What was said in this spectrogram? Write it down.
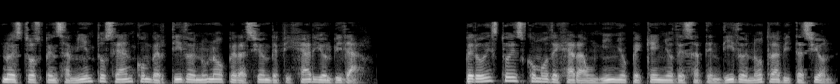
Nuestros pensamientos se han convertido en una operación de fijar y olvidar. Pero esto es como dejar a un niño pequeño desatendido en otra habitación,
